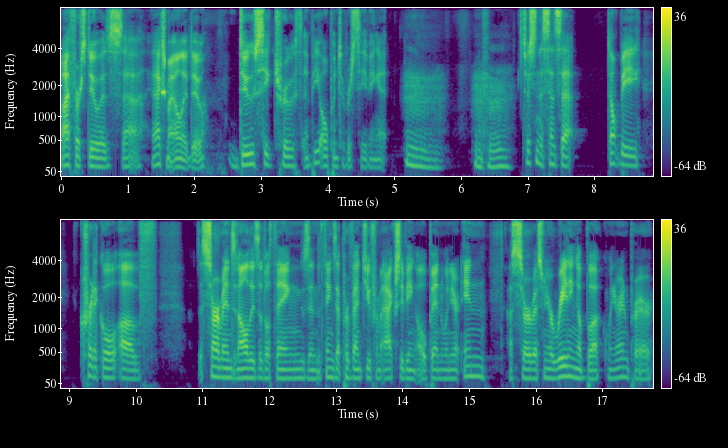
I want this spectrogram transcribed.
My first do is, uh, and actually my only do, do seek truth and be open to receiving it. Mm. Mm-hmm. Just in the sense that don't be critical of the sermons and all these little things and the things that prevent you from actually being open when you're in a service, when you're reading a book, when you're in prayer,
